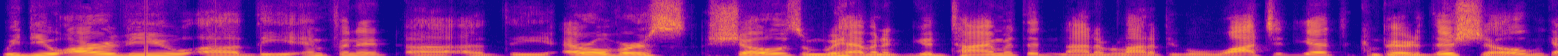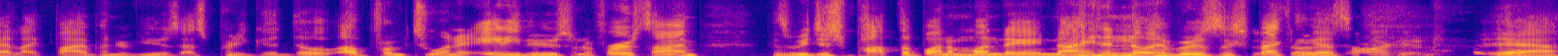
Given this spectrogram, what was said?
We do our review of the Infinite, uh, of the Arrowverse shows, and we're having a good time with it. Not a lot of people watch it yet compared to this show. We got like 500 views. That's pretty good, though, up from 280 views from the first time because we just popped up on a Monday night and no everybody was expecting us. talking. Yeah,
